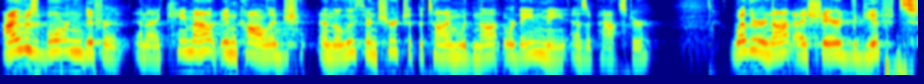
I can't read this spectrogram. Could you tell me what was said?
I was born different, and I came out in college, and the Lutheran Church at the time would not ordain me as a pastor. Whether or not I shared the gifts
